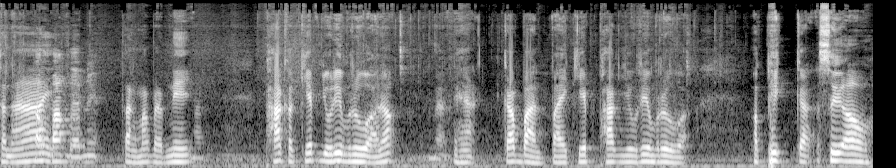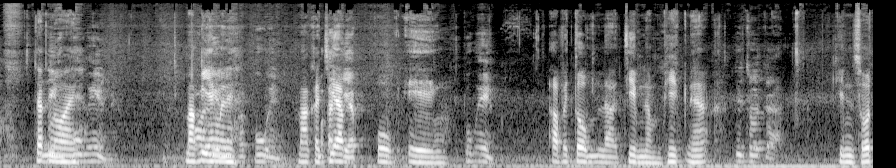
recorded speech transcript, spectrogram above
สันอาต้อยงมักแบบนี้ ตั้งมักแบบนี้ ครับ พักกับเก็บอยู่ริมรั้วเนาะแม่นนะฮะกลับบ้านไปเก็บพักอยู่ริมรั้วมักพริกกะซื้อเอาจักหน่อย ปลูกเองมักเอียงเลยนี่ขาปลูกเองมักกระเจี๊ยบปลูกเอง ปลูกเอง เอาไปต้มแล้วจิ้มน้ำพริกนะฮะที่สดอะกินสด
